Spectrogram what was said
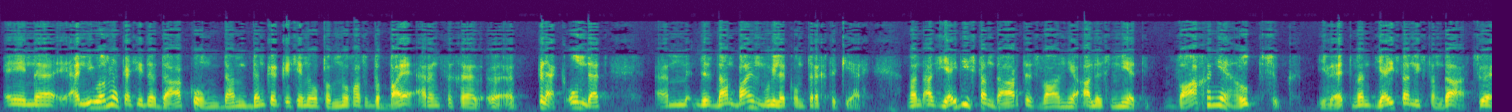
En uh in die oomblik as jy nou daar kom, dan dink ek as jy nou op 'n nogals op 'n baie ernstige uh, plek omdat ehm um, dis dan baie moeilik om terug te keer. Want as jy die standaard is waarin jy alles meet, waar gaan jy hulp soek? Jy weet, want jy's dan die standaard. So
